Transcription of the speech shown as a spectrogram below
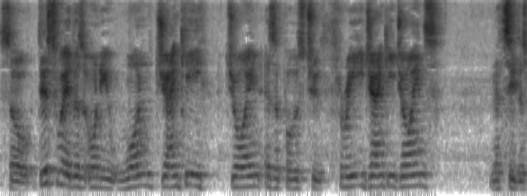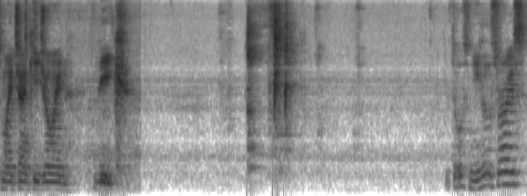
So this way there's only one janky join as opposed to three janky joins. Let's see, does my janky join leak? Did those needles rise?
